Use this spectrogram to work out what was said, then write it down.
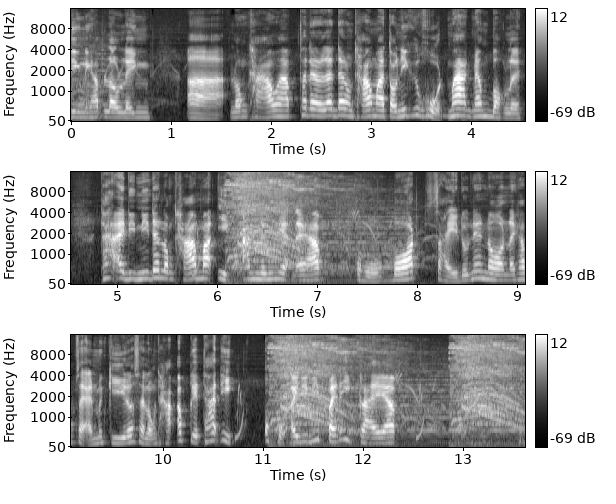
ริงๆนะครับ เราเลง รองเท้าครับ ถ้าได้ได้รองเท้ามาตอนนี้คือโหดมากนะผมบอกเลย ถ้าไอดีนี้ได้รองเท้ามาอีกอันนึงเนี่ยนะครับ โอ้โห บอสใส่โดนแน่นอนนะครับ ใส่อันเมื่อกี้แล้วใส่รองเท้าอัปเกรดธาตุอีก โอ้โห ไอดีนี้ไปได้อีกไกลครับโห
